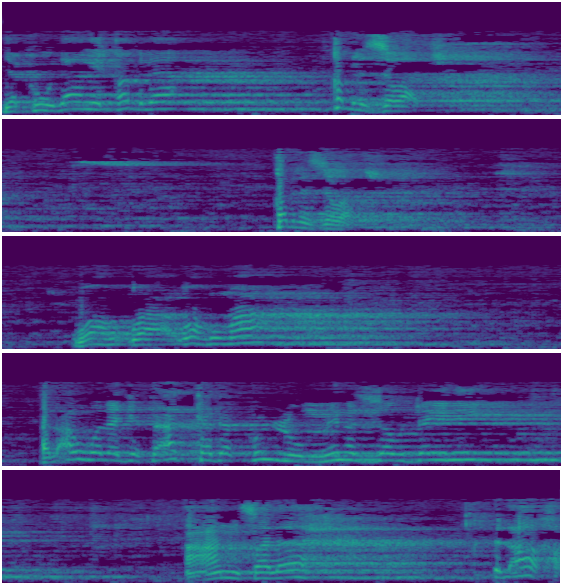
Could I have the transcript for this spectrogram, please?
يكونان قبل قبل الزواج. قبل الزواج. وهما الأول أن يتأكد كل من الزوجين عن صلاح الآخر.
